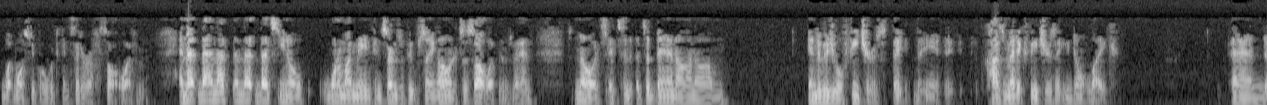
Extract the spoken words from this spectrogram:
what most people would consider an assault weapon. And that, that and that and that that's you know one of my main concerns with people saying, "Oh, and it's assault weapons ban." No, it's it's an, it's a ban on um, individual features that, that you, cosmetic features that you don't like. And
